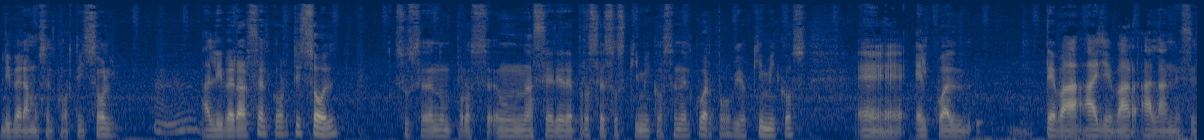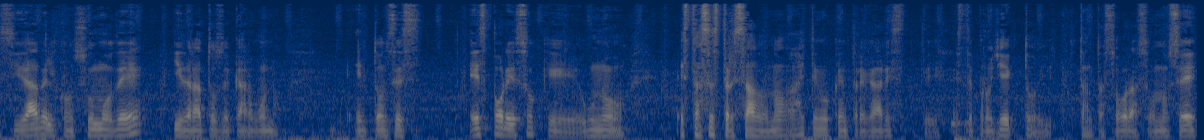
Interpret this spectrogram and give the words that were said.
liberamos el cortisol. Mm. Al liberarse el cortisol, suceden un una serie de procesos químicos en el cuerpo, bioquímicos, eh, el cual te va a llevar a la necesidad del consumo de hidratos de carbono. Entonces, es por eso que uno estás estresado, ¿no? Ay, tengo que entregar este, este proyecto y tantas horas, o no sé,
